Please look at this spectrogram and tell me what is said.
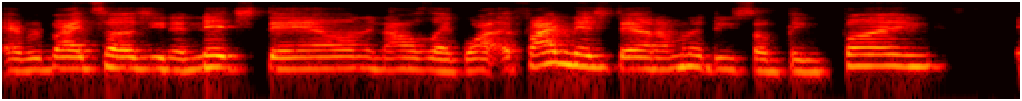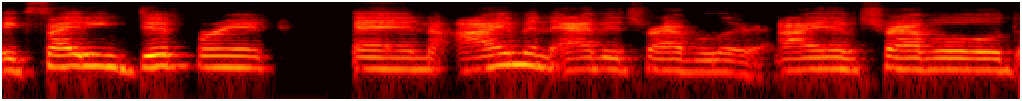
everybody tells you to niche down, and I was like, well, if I niche down, I'm gonna do something fun, exciting, different, and I'm an avid traveler. I have traveled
